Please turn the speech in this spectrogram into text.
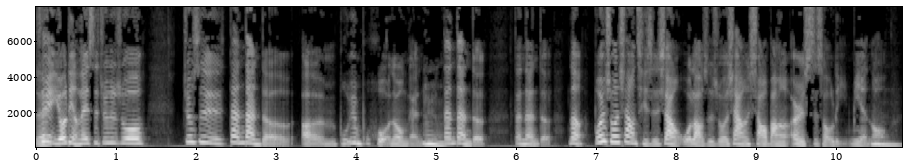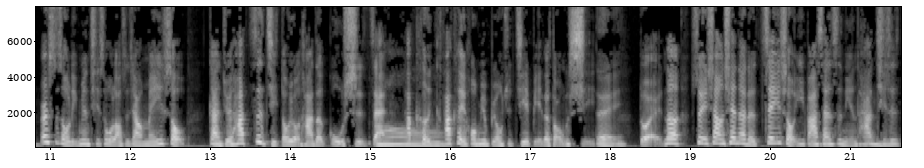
所以有点类似，就是说，就是淡淡的，嗯，不温不火那种感觉，嗯、淡淡的，淡淡的。那不会说像，其实像我老实说，像肖邦的二十四首里面哦，二十四首里面，其实我老实讲，每一首感觉他自己都有他的故事在，哦、他可他可以后面不用去接别的东西。对对，那所以像现在的这一首一八三四年，他其实。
